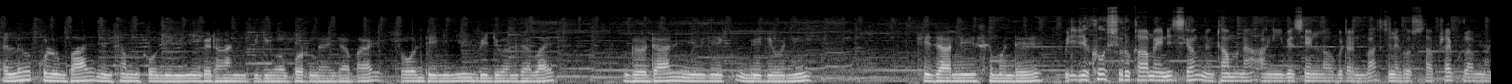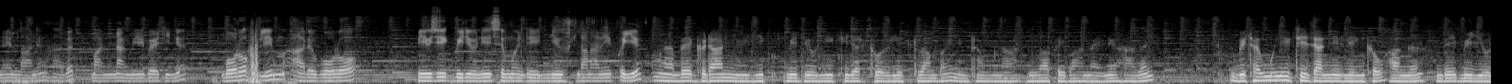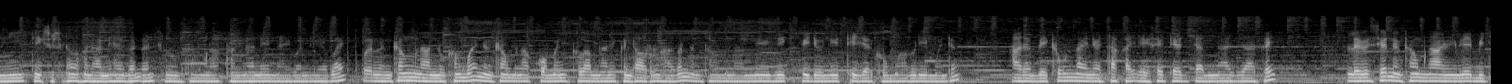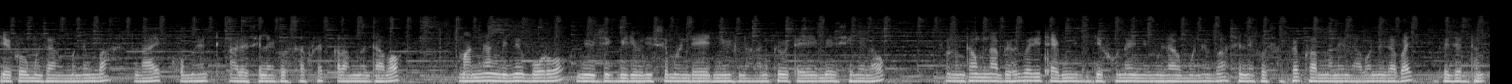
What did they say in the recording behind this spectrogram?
Hello' खुलुमबाय नोंथांमोनखौ दिनैनि गोदान video बरनाय जाबाय स' दिनैनि भिडिअआनो जाबाय गोदान मिउजिक भिडिअनि टिजारनि सोमोन्दै भिडिअखौ सुरु खालामनायनि सिगां नोंथांमोना आंनि बे चेनेलाव गोदानबा चेनेलखौ साबस्क्राइब खालामनानै लानो हागोन मानोना आं बेबायदिनो बर' फ़िल्म आरो बर' मिउजिक भिडिअनि सोमोन्दै निउस लानानै फैयो बे गोदान मिउजिक भिडिअनि टिजारखौ रिलिज खालामबाय नोंथांमोना नुवाखैबा नायनो हागोन बिथांमोननि टिजारनि लिंकखौ आङो बे भिडिअनि डिसक्रिपसनाव होनानै होगोन। नोंथांमोना थांनानै नायबानो जाबाय। नोंथांमोना नुखांबाय, नोंथांमोना कमेन्ट खालामनानै खोन्थाहरनो हागोन नोंथांमोना मिउजिक भिडिअनि टिजारखौ माबायदि मोन्दों आरो बेखौ नायनो थाखाय एक्साइटेड जादोंना जायाखै। लोगोसे नोंथांमोना आंनि बे भिडिअखौ मोजां मोनदोंबा लाइक, कमेन्ट आरो चेनेलखौ साबस्क्राइब खालामनो दाबाव। मानोना आं बिदिनो बर' मिउजिक भिडिअनि सोमोन्दै निउस लानानै फैबाय थायो बे चेनेलाव। नोंथांमोना बेफोरबायदि टाइपनि भिडिअखौ नायनो मोजां मोनोबा चेनेलखौ साबस्क्राइब खालामनानै लाबानो जाबाय गोजोन्थों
